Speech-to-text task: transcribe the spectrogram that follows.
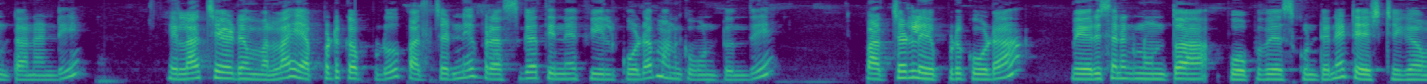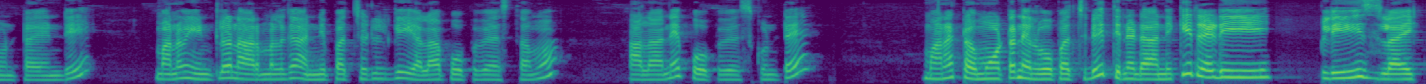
ఉంటానండి. ఇలా చేయడం వల్ల ఎప్పటికప్పుడు పచ్చడిని ఫ్రెష్గా తినే ఫీల్ కూడా మనకు ఉంటుంది. పచ్చళ్ళు ఎప్పుడు కూడా వేరుశనగ నూనెతో పోపు వేసుకుంటేనే టేస్టీగా ఉంటాయండి. మనం ఇంట్లో నార్మల్గా అన్ని పచ్చళ్ళకి ఎలా పోపు వేస్తామో అలానే పోపు వేసుకుంటే మన టమోటా నిల్వ పచ్చడి తినడానికి రెడీ. ప్లీజ్ లైక్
